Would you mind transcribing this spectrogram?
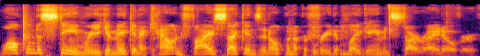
welcome to Steam, where you can make an account in five seconds and open up a free to play game and start right over.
